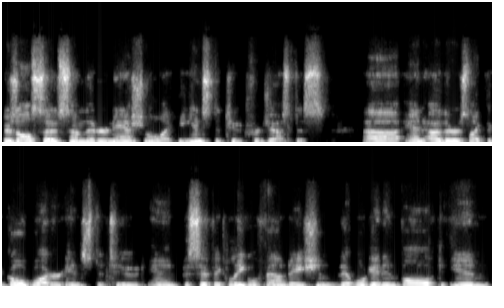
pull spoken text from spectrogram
There's also some that are national, like the Institute for Justice, uh, and others like the Goldwater Institute and Pacific Legal Foundation that will get involved in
